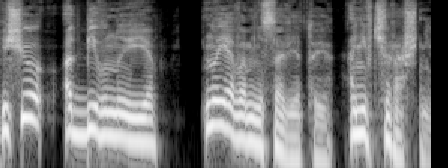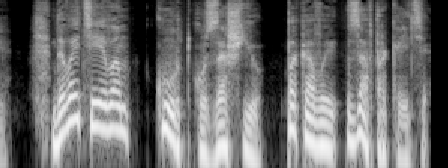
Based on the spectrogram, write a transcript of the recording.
еще отбивные. Но я вам не советую, они вчерашние. Давайте я вам куртку зашью пока вы завтракаете.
